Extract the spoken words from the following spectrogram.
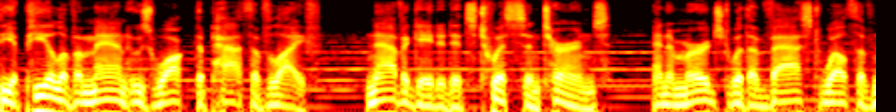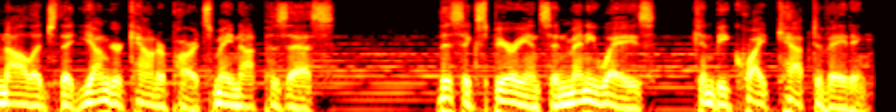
the appeal of a man who's walked the path of life, navigated its twists and turns, and emerged with a vast wealth of knowledge that younger counterparts may not possess. This experience in many ways can be quite captivating.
